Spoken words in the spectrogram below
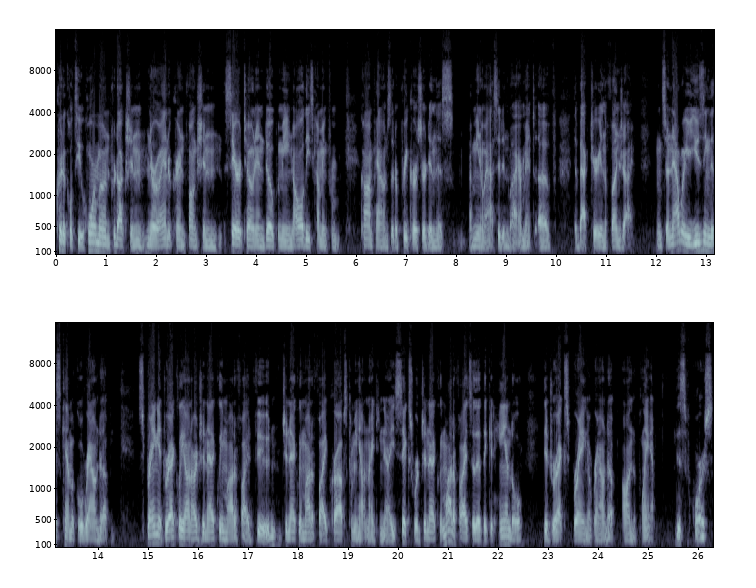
critical to hormone production, neuroendocrine function, serotonin, dopamine, all these coming from compounds that are precursored in this amino acid environment of the bacteria and the fungi. And so now we're using this chemical Roundup, spraying it directly on our genetically modified food. Genetically modified crops coming out in 1996 were genetically modified so that they could handle the direct spraying of Roundup on the plant. This, of course,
